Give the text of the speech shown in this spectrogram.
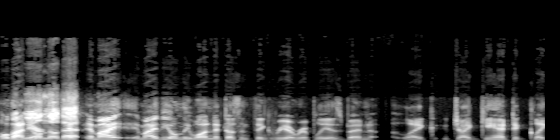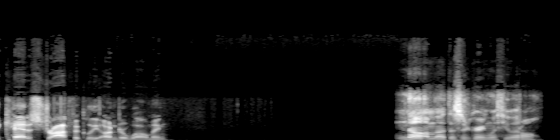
Hold But on, we all know that- Am I am I the only one that doesn't think Rhea Ripley has been like gigantic, like catastrophically underwhelming? No, I'm not disagreeing with you at all.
